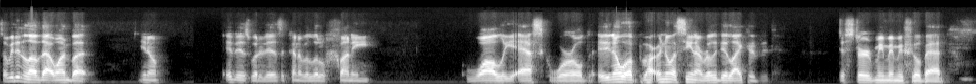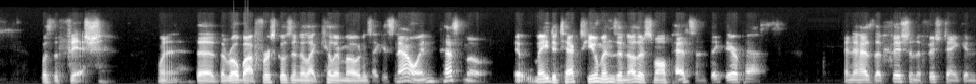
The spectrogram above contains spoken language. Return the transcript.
So we didn't love that one, but you know, it is what it is. It's kind of a little funny. WALL-E esque world. You know what? You know what scene I really did like? It disturbed me, made me feel bad. Was the fish when the the robot first goes into like killer mode? It's like it's now in pest mode. It may detect humans and other small pets and think they are pests. And it has the fish in the fish tank, and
